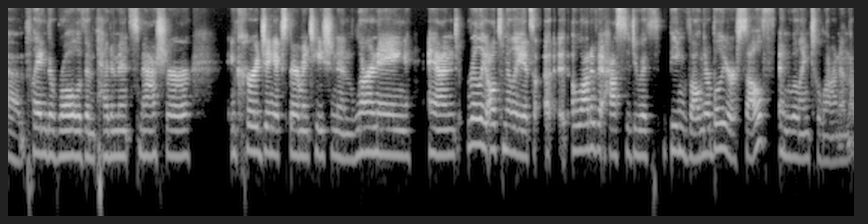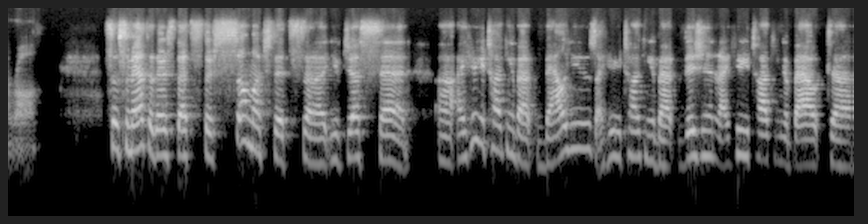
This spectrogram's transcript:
um, playing the role of impediment smasher encouraging experimentation and learning. And really ultimately it's a, a, lot of it has to do with being vulnerable yourself and willing to learn in the role. So samantha there's that's there's so much that's uh, you've just said. Uh, i hear you talking about values. I hear you talking about vision. And i hear you talking about uh,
